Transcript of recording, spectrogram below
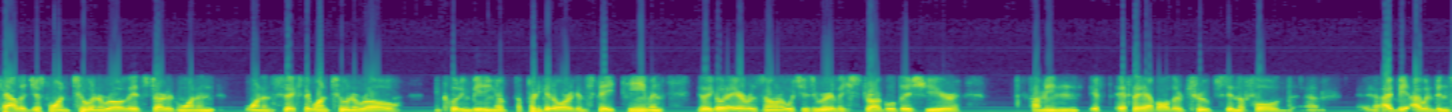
Cal had just won two in a row. They had started one and one and six. They won two in a row, including beating a, a pretty good Oregon State team. And you know, they go to Arizona, which has really struggled this year. I mean, if if they have all their troops in the fold, uh, I'd be I would have been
